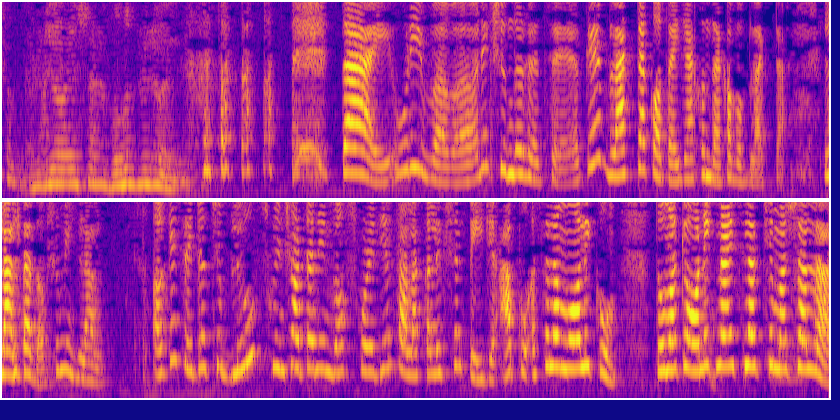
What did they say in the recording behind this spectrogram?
সুন্দর তাই? উড়ি বাবা অনেক সুন্দর হয়েছে। ওকে ব্ল্যাকটা কতাই যে এখন দেখাবো ব্ল্যাকটা লালটা দাও সুমি লাল। ওকে সেটা হচ্ছে ব্লু স্ক্রিনশটটা ইনবক্স করে দিন ফালাক কালেকশন পেজে আপু আসসালামু আলাইকুম। তোমাকে অনেক নাইস লাগছে মাশাল্লাহ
